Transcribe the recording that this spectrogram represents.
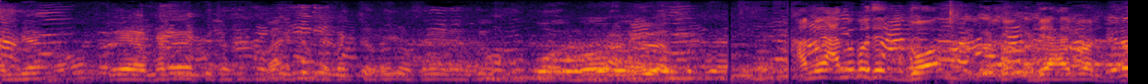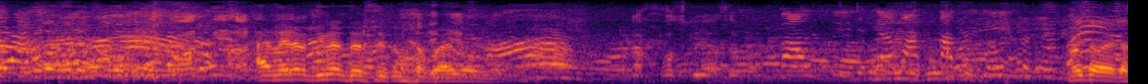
আইয়া তো এরপরে কোথাও বাচ্চা ধরে আছে একদম আমি আমি বলছি দোয়া আমি এটা দিবে ধরছি তোমার ভাই এটা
